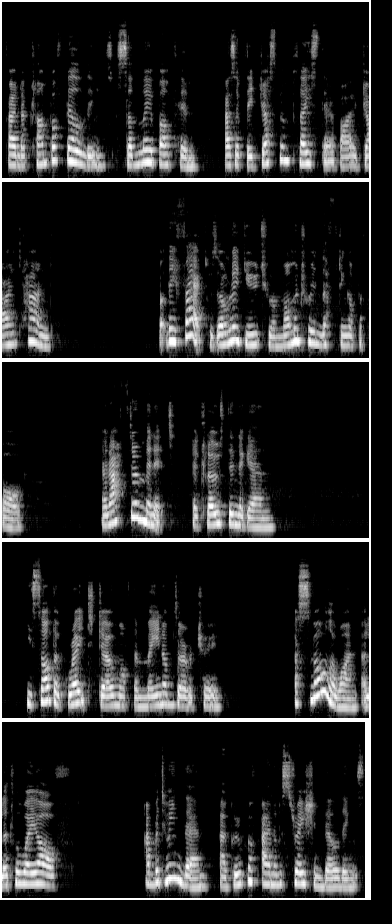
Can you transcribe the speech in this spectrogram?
found a clump of buildings suddenly above him as if they'd just been placed there by a giant hand. But the effect was only due to a momentary lifting of the fog, and after a minute it closed in again. He saw the great dome of the main observatory, a smaller one a little way off, and between them a group of administration buildings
